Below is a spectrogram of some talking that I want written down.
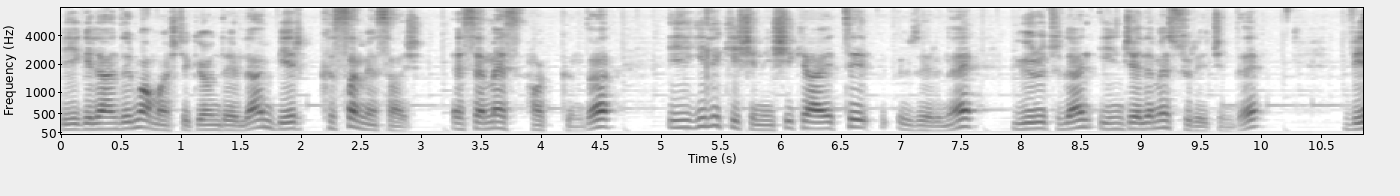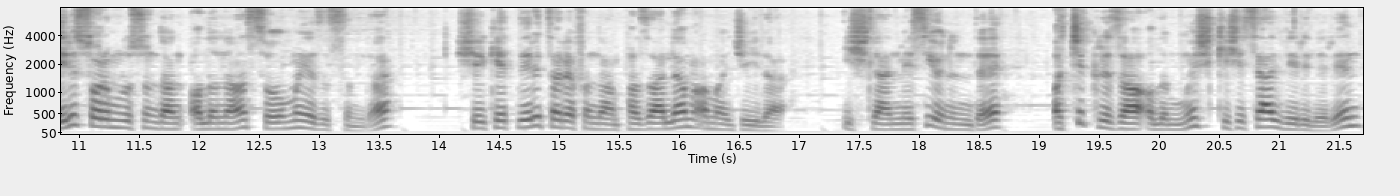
bilgilendirme amaçlı gönderilen bir kısa mesaj SMS hakkında ilgili kişinin şikayeti üzerine yürütülen inceleme sürecinde veri sorumlusundan alınan savunma yazısında şirketleri tarafından pazarlama amacıyla işlenmesi yönünde açık rıza alınmış kişisel verilerin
